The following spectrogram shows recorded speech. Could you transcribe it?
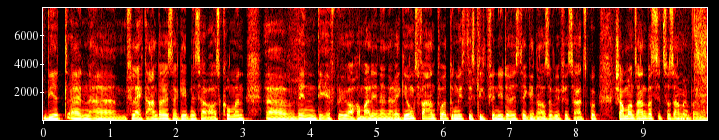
wird ein äh, vielleicht anderes Ergebnis herauskommen, äh, wenn die FPÖ auch einmal in einer Regierungsverantwortung ist. Das gilt für Niederösterreich genauso wie für Salzburg. Schauen wir uns an, was sie zusammenbringen.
